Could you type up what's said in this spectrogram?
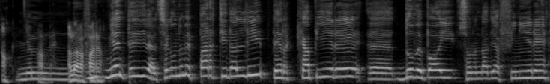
Ok, Mm. Allora farò... Niente di diverso, secondo me parti da lì per capire eh, dove poi sono andati a finire,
